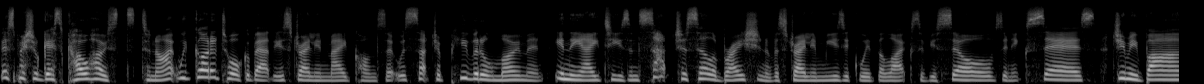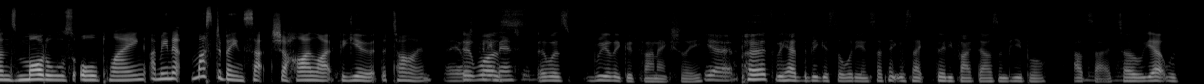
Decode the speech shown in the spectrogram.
They're special guest co-hosts tonight. We've got to talk about the Australian Made concert. It was such a pivotal moment in the 80s and such a celebration of Australian music with the likes of yourselves, INXS, Jimmy Barnes, models all playing. I mean, it must have been such a highlight for you at the time. Yeah, It pretty was it was really good fun actually. Yeah. Perth, we had the biggest audience. I think it was like 35,000 people outside. So, yeah, it was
